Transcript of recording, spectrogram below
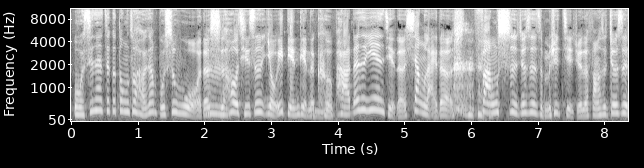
我现在这个动作好像不是我的时候，其实有一点点的可怕。但是燕燕姐的向来的方式，就是怎么去解决的方式，就是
